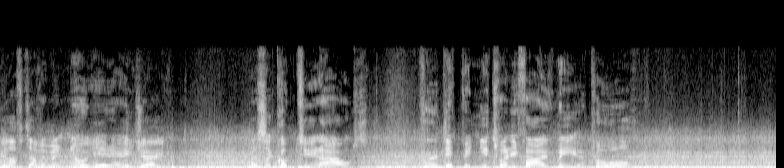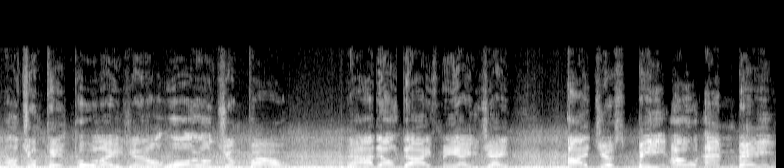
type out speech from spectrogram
you'll have to have him at New Year, AJ. Unless I come to your house for a dip in your 25 metre pool. I'll jump in pool, AJ, and hot water will jump out. Now I don't dive me, AJ. I just B-O-M-B.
